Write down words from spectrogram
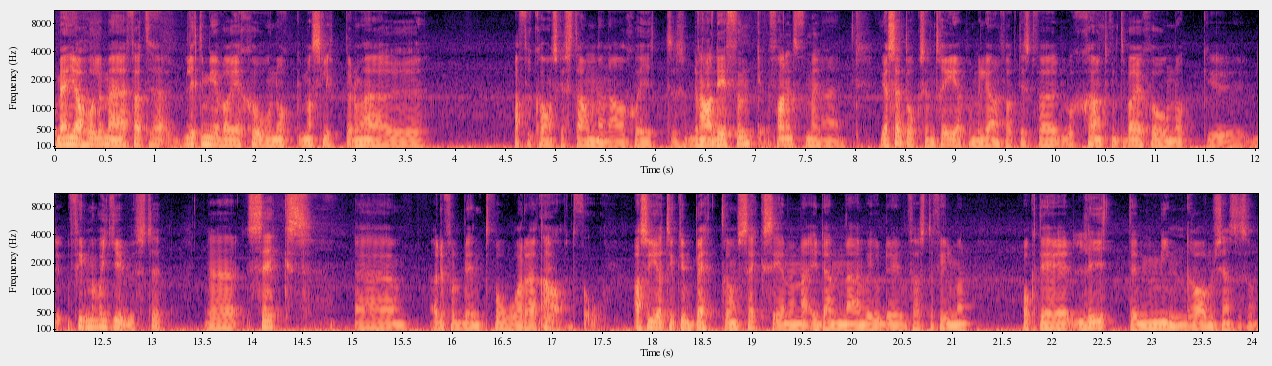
men jag håller med för att eh, lite mer variation och man slipper de här eh, afrikanska stammarna och skit. De ja, det funkar fan inte för mig. Nej. Jag sett också en trea på miljön faktiskt. För det var skönt med lite variation och det- filmen var ljus typ. Eh, sex. Eh, ja, det får bli en tvåa där typ. Ja, två. Alltså jag tyckte bättre om sexscenerna i denna än vad jag gjorde i den första filmen. Och det är lite mindre av dem känns det som.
